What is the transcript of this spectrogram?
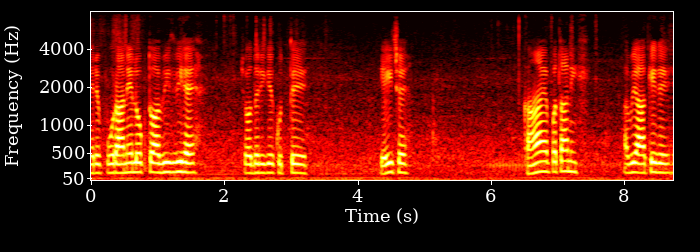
मेरे पुराने लोग तो अभी भी है। चौधरी के कुत्ते, यही छे। कहाँ है पता नहीं। अभी आके गए।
